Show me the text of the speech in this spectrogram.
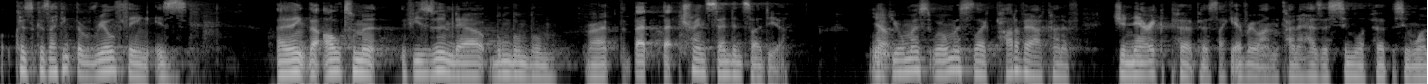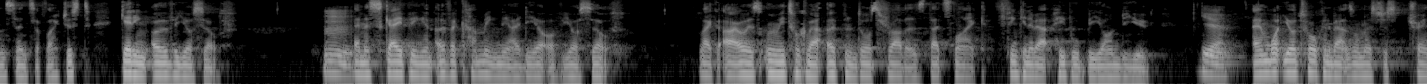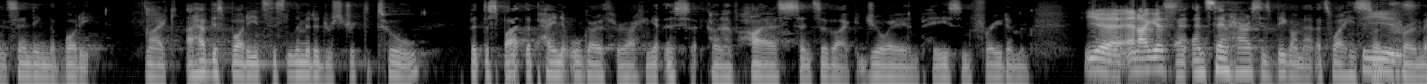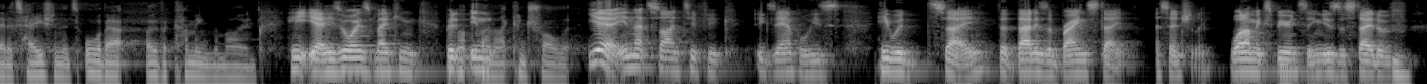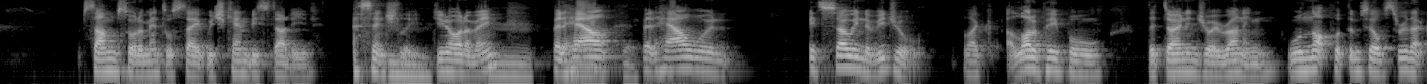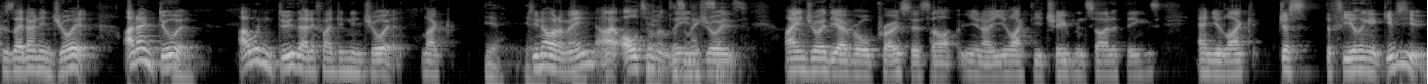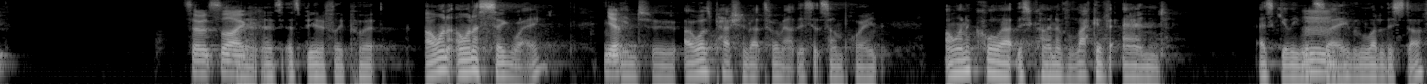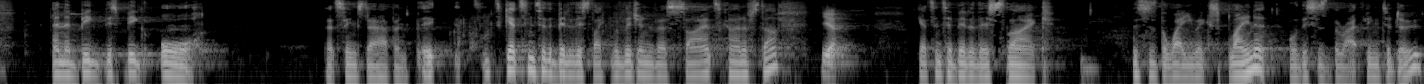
Because because I think the real thing is, I think the ultimate. If you zoomed out, boom, boom, boom, right? That that transcendence idea. Like you almost we're almost like part of our kind of generic purpose. Like everyone kind of has a similar purpose in one sense of like just getting over yourself Mm. and escaping and overcoming the idea of yourself. Like I always when we talk about open doors for others, that's like thinking about people beyond you. yeah And what you're talking about is almost just transcending the body. Like I have this body, it's this limited, restricted tool, but despite the pain it will go through, I can get this kind of higher sense of like joy and peace and freedom. And, yeah and i guess and, and Sam Harris is big on that. That's why he's so He is. pro meditation. It's all about overcoming the mind, he yeah he's always making but not in trying to like control it. yeah in that scientific example he's he would say that that is a brain state essentially what i'm experiencing is a state of Mm. some sort of mental state which can be studied essentially do you know what i mean Mm, but yeah, how yeah. but how would it's so individual. Like a lot of people that don't enjoy running will not put themselves through that because they don't enjoy it. I don't do it. I wouldn't do that if i didn't enjoy it. Like yeah, do you know what i mean? I Yeah, ultimately enjoy i enjoy the overall process. I, you know you like the achievement side of things and you like just the feeling it gives you. So it's like Yeah, it's, it's beautifully put. I want I want to segue yeah into I was passionate about talking about this at some point. I want to call out this kind of lack of and, as Gilly would Mm. say, with a lot of this stuff, and the big this big awe that seems to happen. It, it gets into the bit of this like religion versus science kind of stuff. yeah Gets into a bit of this like this is the way you explain it, or this is the right thing to do.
